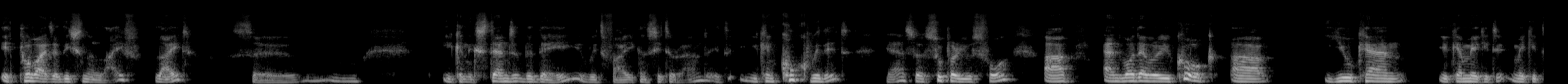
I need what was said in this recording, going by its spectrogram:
it provides additional life, light. So you can extend the day with fire. You can sit around. It, you can cook with it. Yeah, so super useful. Uh, and whatever you cook, uh, you can you can make it make it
